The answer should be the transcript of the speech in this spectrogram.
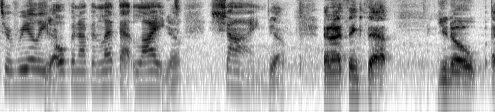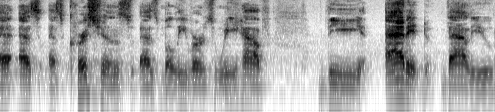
to really Yeah. open up and let that light Yeah. shine. Yeah, and I think that you know, as as Christians, as believers, we have the added value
